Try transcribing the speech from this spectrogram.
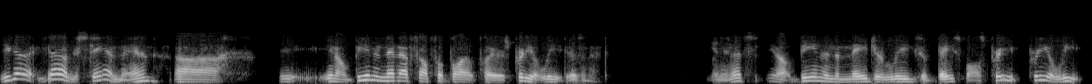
you gotta, you gotta understand, man. Uh, you, you know, being an NFL football player is pretty elite, isn't it? I mean, that's you know, being in the major leagues of baseball is pretty, pretty elite.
